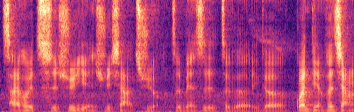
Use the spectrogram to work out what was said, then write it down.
才会持续延续下去哦。这边是这个一个观点分享。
